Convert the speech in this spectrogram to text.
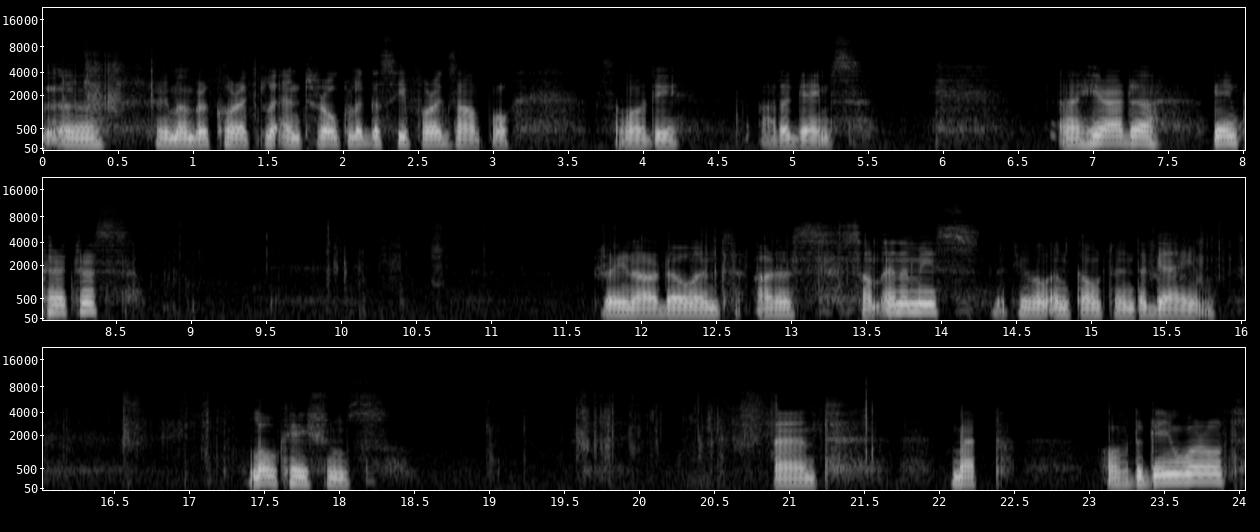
uh, remember correctly and Rogue Legacy for example some of the other games. Uh, here are the game characters. Reynardo and others some enemies that you will encounter in the game. Locations. And map of the game world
